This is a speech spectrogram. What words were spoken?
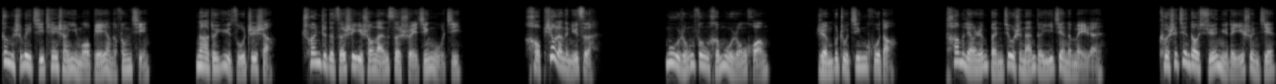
更是为其添上一抹别样的风情。那对玉足之上穿着的，则是一双蓝色水晶舞姬。好漂亮的女子！慕容凤和慕容皇忍不住惊呼道：“他们两人本就是难得一见的美人。”可是见到雪女的一瞬间，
